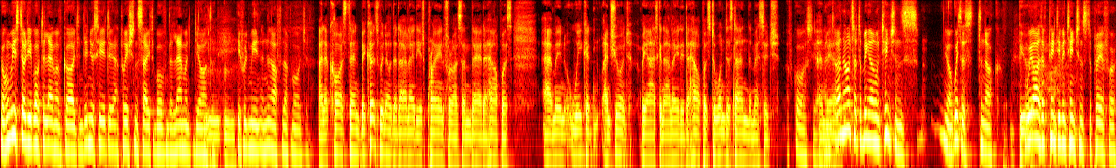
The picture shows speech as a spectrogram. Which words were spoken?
You know, when we study about the Lamb of God, and then you see the apparition site above and the Lamb on the altar, it will mean an awful lot more, John. And of course, then because we know that Our Lady is praying for us and there to help us, I mean, we could and should be asking Our Lady to help us to understand the message. Of course, yeah. And, And, and also to bring our intentions, you know, with us to knock. We all have plenty of intentions to pray for.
